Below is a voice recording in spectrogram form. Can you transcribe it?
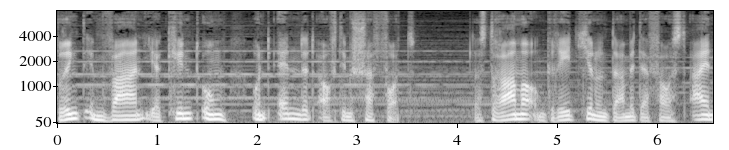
bringt im Wahn ihr Kind um und endet auf dem Schafott. Das Drama um Gretchen und damit der Faust I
